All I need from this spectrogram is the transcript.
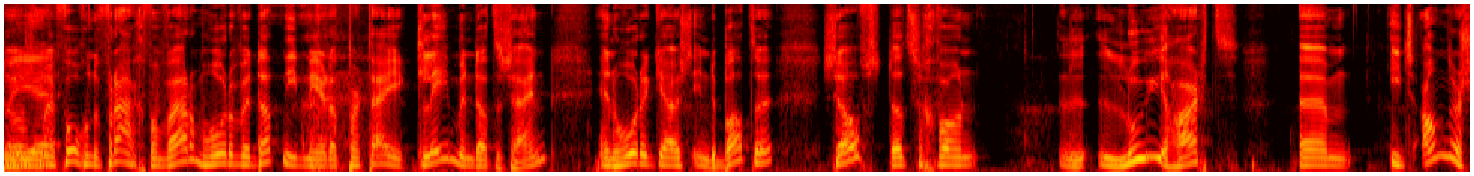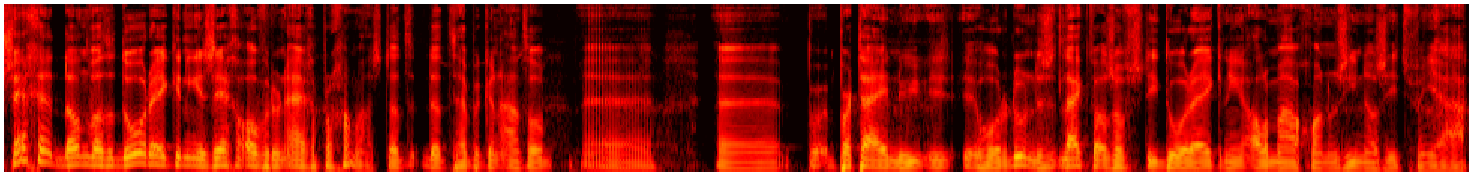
dat was je- mijn volgende vraag. Van waarom horen we dat niet meer? Dat partijen claimen dat te zijn. En hoor ik juist in debatten zelfs dat ze gewoon loeihard ehm, iets anders zeggen dan wat de doorrekeningen zeggen over hun eigen programma's. Dat, dat heb ik een aantal eh, eh, partijen nu eh, horen doen. Dus het lijkt wel alsof ze die doorrekeningen allemaal gewoon zien als iets van ja,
